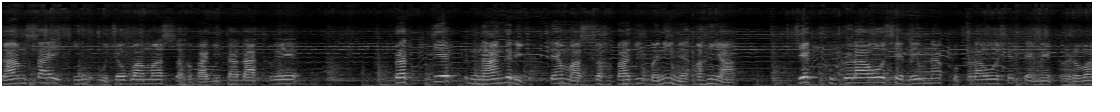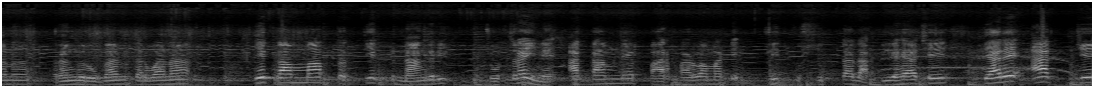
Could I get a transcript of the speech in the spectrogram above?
ગામસાઈ ઈદ ઉજવવામાં સહભાગિતા દાખવે. પ્રત્યેક નાગરિક તેમાં સહભાગી બનીને અહીંયા જે ખૂટડાઓ છે, દેવના ખૂટડાઓ છે, તેને ઘડવાના, રંગરોગાન કરવાના, એ કામમાં પ્રત્યેક નાગરિક જોતરાઈને આ કામને પાર પાડવા માટે એટલી ઉત્સુકતા દાખવી રહ્યા છે. ત્યારે આ જે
